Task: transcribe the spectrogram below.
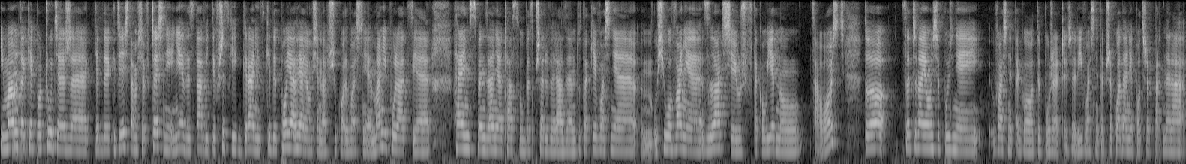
I mam mhm. takie poczucie, że kiedy gdzieś tam się wcześniej nie wystawi tych wszystkich granic, kiedy pojawiają się na przykład właśnie manipulacje, chęć spędzania czasu bez przerwy razem, to takie właśnie um, usiłowanie zlać się już w taką jedną całość, to zaczynają się później właśnie tego typu rzeczy, czyli właśnie te przekładanie potrzeb partnera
